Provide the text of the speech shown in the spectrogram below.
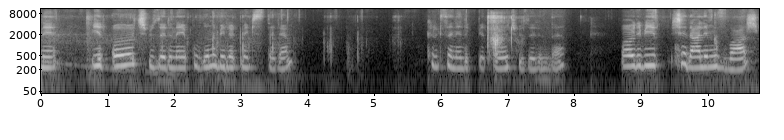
hani bir ağaç üzerine yapıldığını belirtmek isterim. 40 senelik bir ağaç üzerinde. Böyle bir şelalemiz var.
